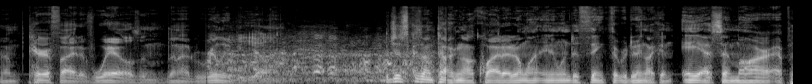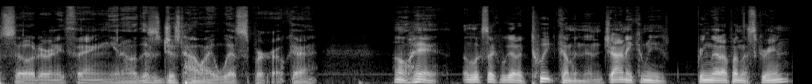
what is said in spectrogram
I'm terrified of whales, and then I'd really be yelling. Just because I'm talking all quiet, I don't want anyone to think that we're doing like an ASMR episode or anything. You know, this is just how I whisper, okay? Oh, hey, it looks like we got a tweet coming in. Johnny, can we bring that up on the screen?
